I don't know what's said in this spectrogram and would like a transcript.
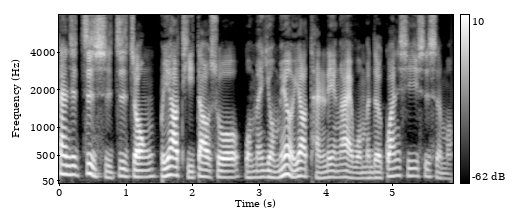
但是自始至终不要提到说我们有没有要谈恋爱，我们的关系是什么，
